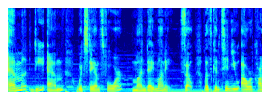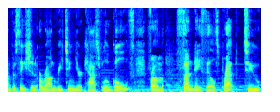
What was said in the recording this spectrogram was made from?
MDM, which stands for Monday Money. So let's continue our conversation around reaching your cash flow goals from Sunday sales prep to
